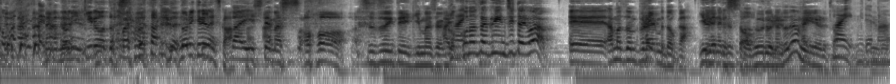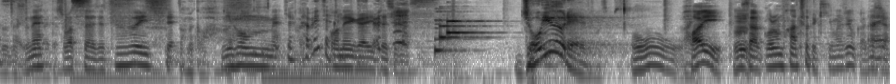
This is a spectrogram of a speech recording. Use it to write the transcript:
ごまかしてなんか乗り切ろうとしてます。乗り切れないですか？いっぱいしてます。続いていきましょう、はい。ここの作品自体は、えー、Amazon プライムとか、はい。UNEXT、Hulu などでも見れると、はい見れますですね。お願いいたします。さあじゃあ続いて。ダメか。2本目。いやダメじゃんお願いいたします。女優霊でございます。おおはい、うん。さあこれも後で聞きましょうかね、はい。じゃ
